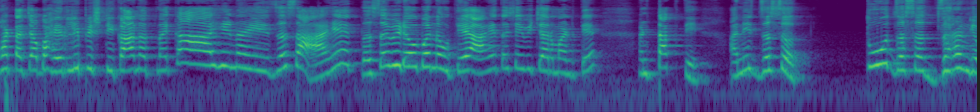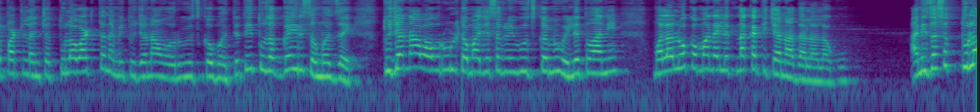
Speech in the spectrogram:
फटाच्या बाहेर लिपस्टिक आणत नाही. काही नाही. जसं आहे तसं व्हिडिओ बनवते आहे तसे विचार मांडते आणि टाकते. आणि जसं तू जसं झरंगे पाटलांच्या तुला वाटतं ना मी तुझ्या नावावर व्ह्यूज कमवते ते तुझा गैरसमज आहे. तुझ्या नावावर उलट माझे सगळे व्यूज कमी होईल तो आणि मला लोक म्हणालेत नका तिच्या नादाला लागू. आणि जसं तुला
